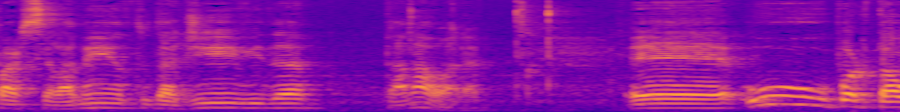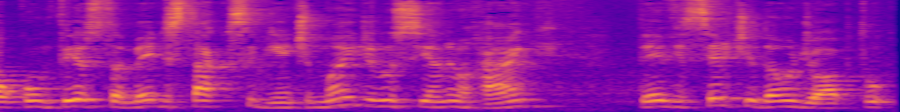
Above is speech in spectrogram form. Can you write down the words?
parcelamento da dívida, está na hora. É, o portal Contexto também destaca o seguinte: mãe de Luciano Hang teve certidão de óbito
